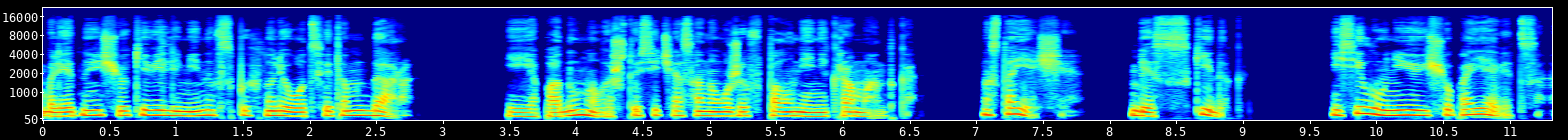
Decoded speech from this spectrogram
Бледные щеки Велимины вспыхнули отцветом дара, и я подумала, что сейчас она уже вполне некромантка. Настоящая, без скидок. И сила у нее еще появится,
